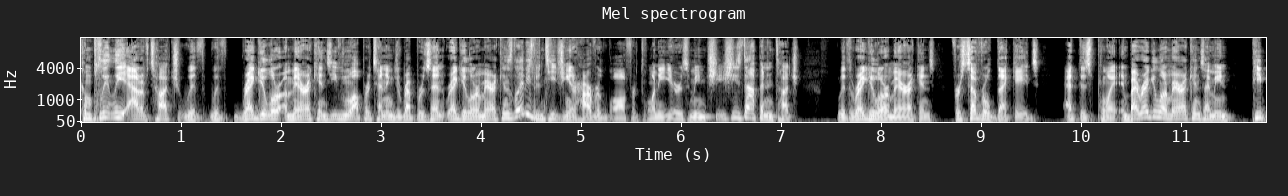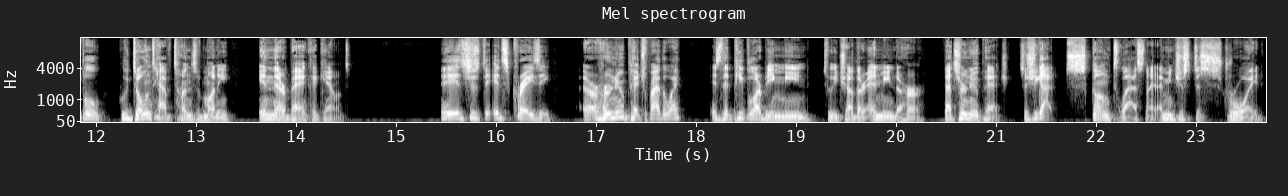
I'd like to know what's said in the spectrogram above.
completely out of touch with, with regular Americans, even while pretending to represent regular Americans. Lady's been teaching at Harvard Law for 20 years. I mean, she, she's not been in touch with regular Americans for several decades at this point. And by regular Americans, I mean people who don't have tons of money in their bank account. It's just, it's crazy. Uh, her new pitch, by the way, is that people are being mean to each other and mean to her. That's her new pitch. So she got skunked last night. I mean, just destroyed.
